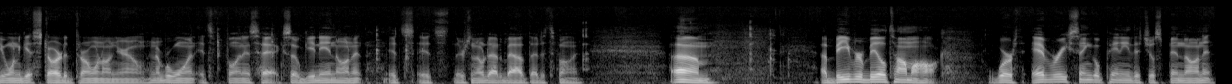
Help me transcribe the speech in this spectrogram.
you want to get started throwing on your own. Number one, it's fun as heck. So get in on it. It's, it's, there's no doubt about that it's fun. Um, a beaver bill tomahawk, worth every single penny that you'll spend on it.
